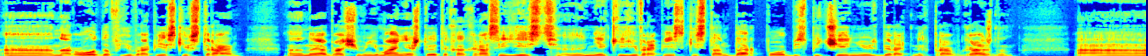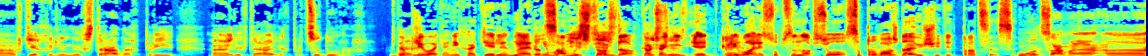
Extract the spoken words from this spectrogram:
народов, европейских стран. Э, но я обращу внимание, что это как раз и есть некий европейский стандарт по обеспечению избирательных прав граждан в тех или иных странах при электоральных процедурах. Да плевать они хотели на этот понимаю, самый стандарт, как они э, плевали, собственно, на все сопровождающие эти процессы. Вот, самое э,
